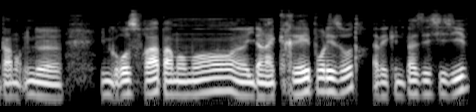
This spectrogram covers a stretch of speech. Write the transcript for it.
pardon, une, grosse frappe à un moment. euh, il en a créé pour les autres avec une passe décisive.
